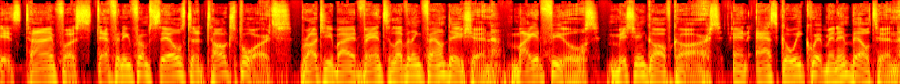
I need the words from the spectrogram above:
It's time for Stephanie from Sales to Talk Sports. Brought to you by Advanced Leveling Foundation, Myatt Fuels, Mission Golf Cars, and ASCO Equipment in Belton.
